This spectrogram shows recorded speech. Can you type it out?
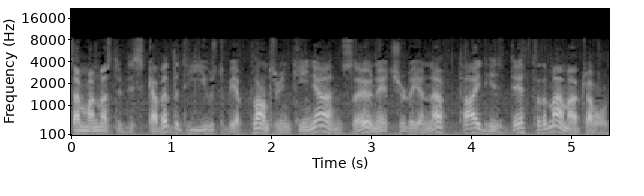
Someone must have discovered that he used to be a planter in Kenya, and so, naturally enough, tied his death to the Mau Mau trouble.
